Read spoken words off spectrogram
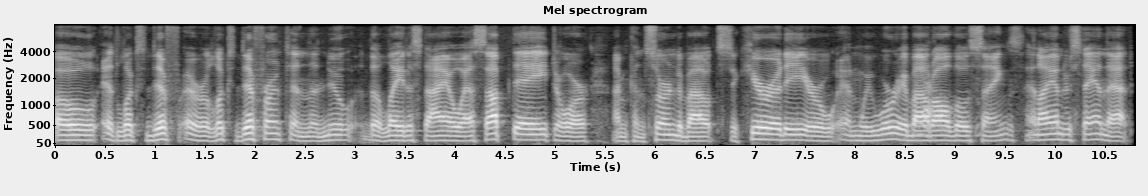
oh, it looks different or it looks different in the new, the latest iOS update, or I'm concerned about security, or and we worry about Yeah. all those things. And I understand that.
